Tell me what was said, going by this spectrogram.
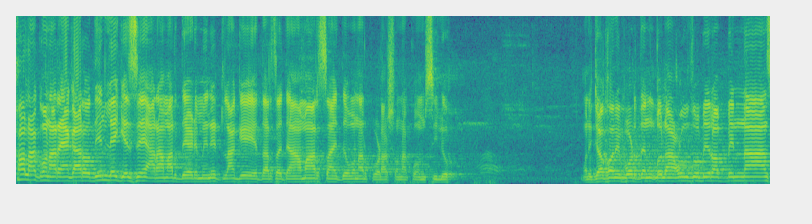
ফালাকন আর এগারো দিন লেগেছে আর আমার দেড় মিনিট লাগে তার সাথে আমার চাইতে ওনার পড়াশোনা কম ছিল উনি যখনই পড়তেন বলে আউজবি রব্বিন নাস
